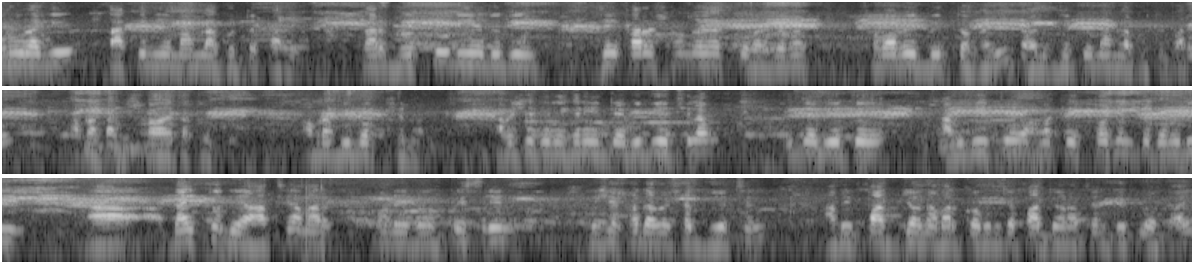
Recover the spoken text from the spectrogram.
অনুরাগী তাকে নিয়ে মামলা করতে পারে। তার মৃত্যু নিয়ে যদি যে কারোর সন্দেহ থাকতে পারে যেমন স্বাভাবিক মৃত্যু হয়নি, তাহলে যে কেউ মামলা করতে পারে, আমরা তাকে সহায়তা করব। আমরা বিপক্ষে নয়। আমি সেদিন এখানে ইন্টারভিউ দিয়েছিলাম। ইন্টারভিউতে আমি যেহেতু আমাকে তদন্ত কমিটির দায়িত্ব দেওয়া আছে। আমার মনে প্রেসিডেন্ট বিশেষ সদাগর সাহেব দিয়েছেন। আমি পাঁচজন, আমার কমিটিতে পাঁচজন আছেন, বিপ্লব ভাই,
